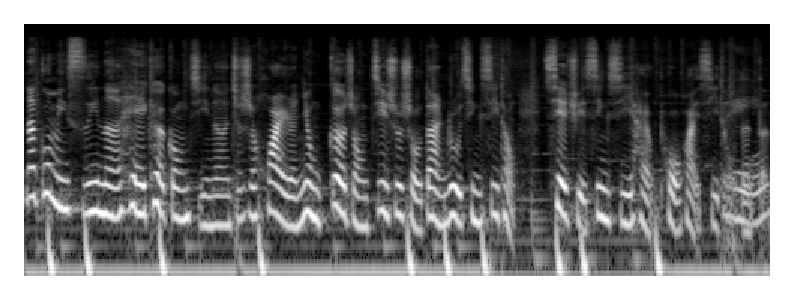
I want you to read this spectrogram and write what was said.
那顾名思义呢，黑客攻击呢，就是坏人用各种技术手段入侵系统、窃取信息，还有破坏系统等等。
